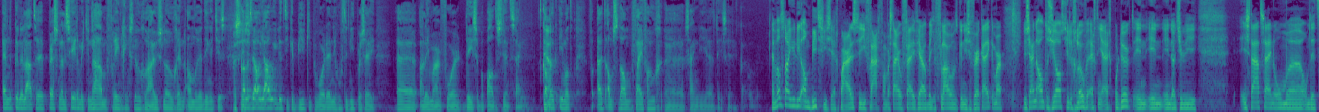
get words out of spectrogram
En kunnen laten personaliseren met je naam, verenigingslogo, huislogo en andere dingetjes. Precies. Kan het wel jouw identieke bierkeeper worden. En die hoeft het niet per se eh, alleen maar voor deze bepaalde studenten zijn. Het kan Ja. ook iemand uit Amsterdam vijf hoog eh, zijn die eh, deze kan kopen. En wat is nou jullie ambitie, zeg maar? Dus die vraag van waar sta je over vijf jaar? Een beetje flauw, want we kunnen niet zo ver kijken. Maar jullie zijn enthousiast, jullie geloven echt in je eigen product. In, in, in dat jullie in staat zijn om, om dit,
